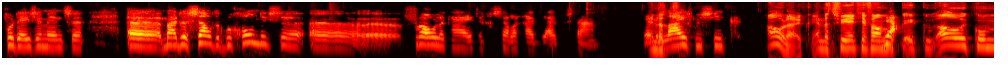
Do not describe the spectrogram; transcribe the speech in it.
voor deze mensen. Eh, maar dezelfde Burgondische vrolijkheid en gezelligheid blijft bestaan. We En hebben dat- live muziek. Oh, leuk. En dat sfeertje van, Ja. ik, oh, ik kom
